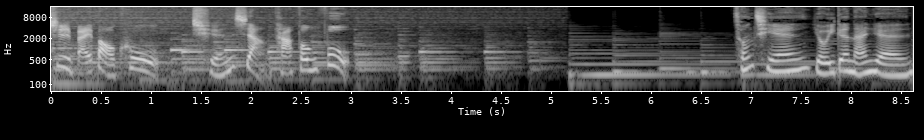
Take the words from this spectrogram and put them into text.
事百宝库，全享它丰富。从前有一个男人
